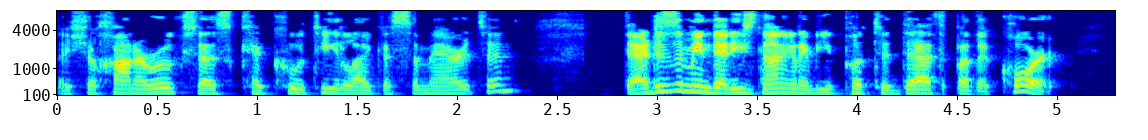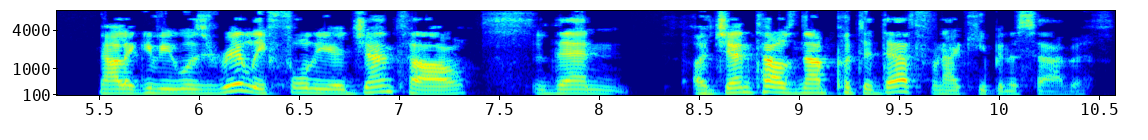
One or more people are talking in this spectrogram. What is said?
Like Shulchan Aruch says, kekuti, like a Samaritan. That doesn't mean that he's not going to be put to death by the court. Now, like if he was really fully a Gentile, then a Gentile is not put to death for not keeping the Sabbath.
